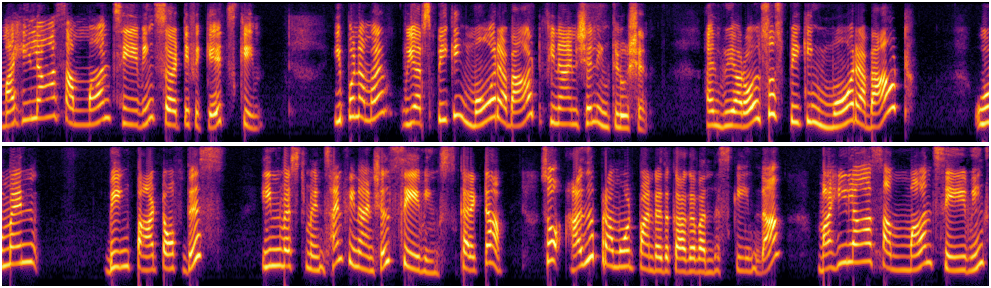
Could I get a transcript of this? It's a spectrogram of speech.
Mahila Samman saving certificate scheme இப்போ நம்ம we are speaking more about financial inclusion and we are also speaking more about women being part of this investments and financial savings கரெக்டா ஸோ அது ப்ரமோட் பண்ணுறதுக்காக வந்த ஸ்கீம் தான் Mahila Samman saving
